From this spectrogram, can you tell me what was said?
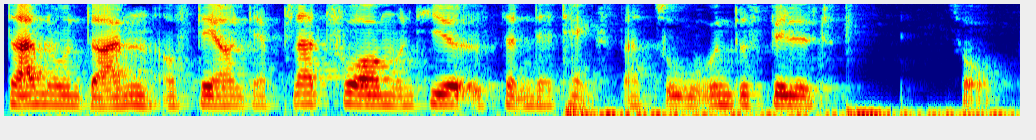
dann und dann auf der und der Plattform und hier ist dann der Text dazu und das Bild. So.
